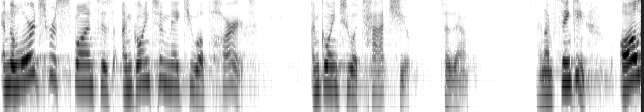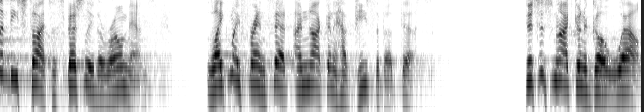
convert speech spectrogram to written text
And the Lord's response is I'm going to make you a part, I'm going to attach you to them. And I'm thinking, all of these thoughts, especially the romance, like my friend said, I'm not going to have peace about this. This is not going to go well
